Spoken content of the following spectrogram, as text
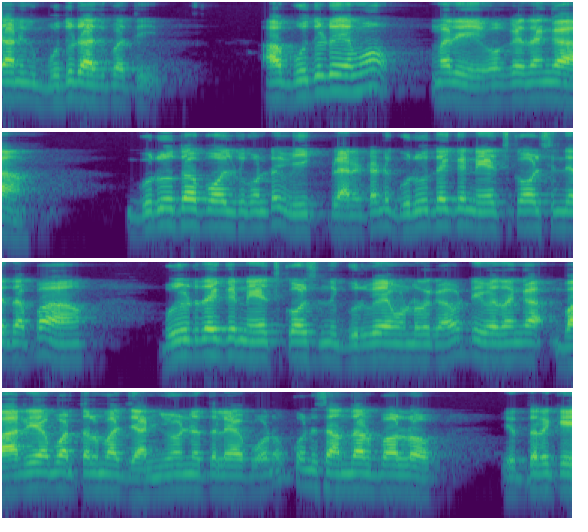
దానికి బుధుడు అధిపతి. ఆ బుధుడు ఏమో మరి ఒక విధంగా గురువుతో పోల్చుకుంటే వీక్ ప్లానెట్. అంటే గురువు దగ్గర నేర్చుకోవాల్సిందే తప్ప బుధుడి దగ్గర నేర్చుకోవాల్సింది గురువే ఉండదు కాబట్టి ఈ విధంగా భార్యాభర్తల మధ్య అన్యోన్యత లేకపోవడం కొన్ని సందర్భాల్లో ఇద్దరికి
